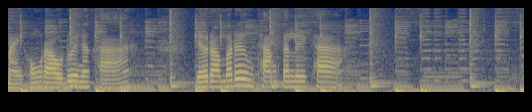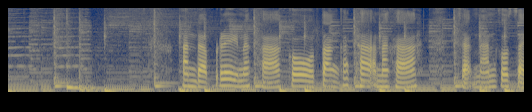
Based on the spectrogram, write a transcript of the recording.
หม่ ๆ ของเราด้วยนะคะ เดี๋ยวเรามาเริ่มทำกันเลยค่ะ อันดับแรกนะคะก็ตั้งกระทะนะคะ จากนั้นก็ใส่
